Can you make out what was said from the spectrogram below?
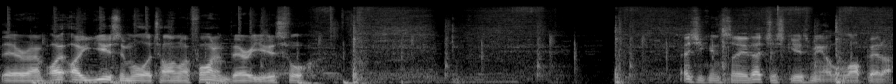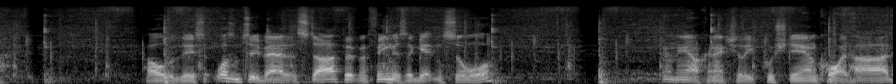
They're, um, I, I use them all the time, I find them very useful. As you can see that just gives me a lot better hold of this. It wasn't too bad at the start but my fingers are getting sore and now I can actually push down quite hard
